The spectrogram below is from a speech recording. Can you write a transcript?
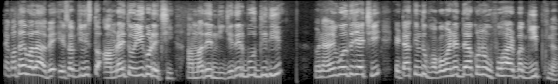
একটা কথাই বলা হবে, এসব জিনিস তো আমরাই তৈরি করেছি, আমাদের নিজেদের বুদ্ধি দিয়ে। মানে আমি বলতে চাইছি, এটা কিন্তু ভগবানের দেওয়া কোনো উপহার বা গিফট না।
